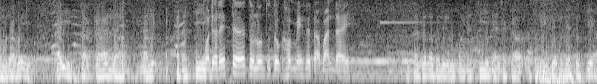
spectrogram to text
Aura baik. Hai, takkanlah balik rumah nanti Moderator tolong tutup komen saya tak pandai. Takkanlah balik rumah nanti nak cakap. Assalamualaikum Alia Sofia.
